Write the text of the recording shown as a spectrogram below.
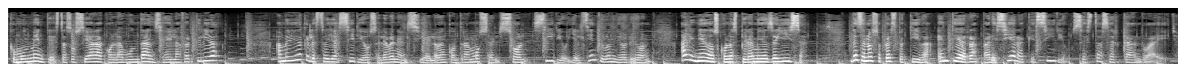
Comúnmente está asociada con la abundancia y la fertilidad. A medida que la estrella Sirio se eleva en el cielo, encontramos el Sol Sirio y el cinturón de Orión alineados con las pirámides de Giza. Desde nuestra perspectiva, en Tierra pareciera que Sirio se está acercando a ella.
